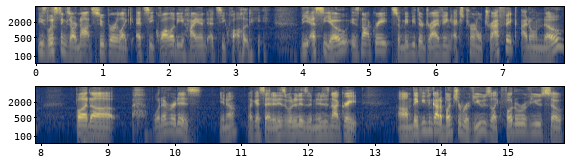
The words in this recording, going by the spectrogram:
These listings are not super like Etsy quality, high end Etsy quality. the SEO is not great, so maybe they're driving external traffic. I don't know, but uh, whatever it is, you know, like I said, it is what it is, and it is not great. Um, they've even got a bunch of reviews, like photo reviews. So,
